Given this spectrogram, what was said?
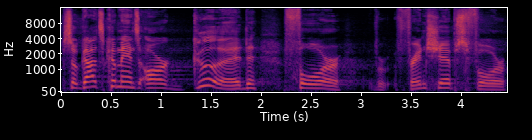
So God's commands are good for friendships, for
